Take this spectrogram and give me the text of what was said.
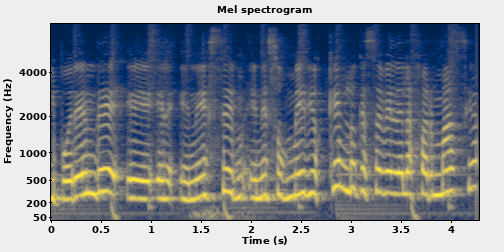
y por ende, en, ese, en esos medios, ¿qué es lo que se ve de la farmacia?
